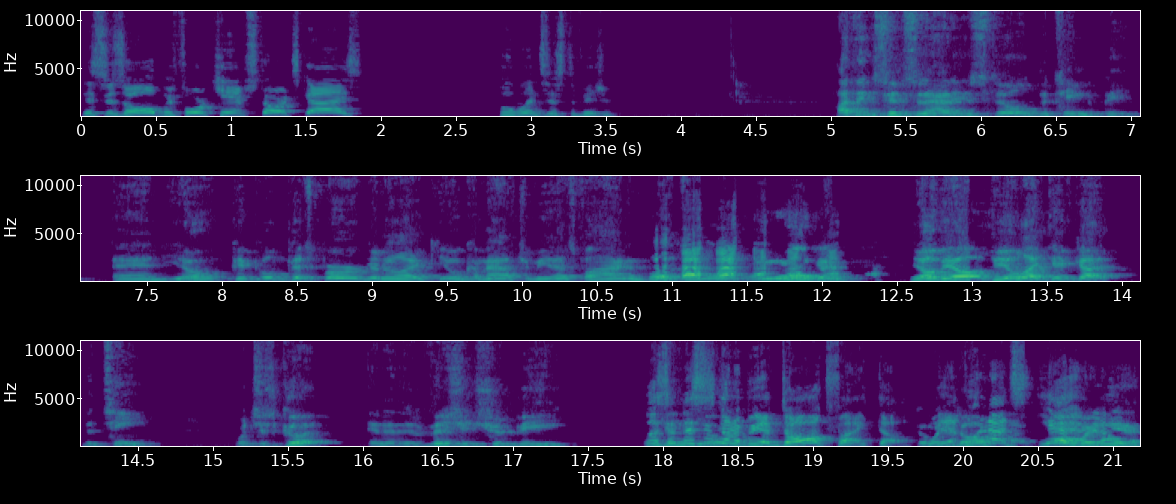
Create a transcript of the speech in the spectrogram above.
this is all before camp starts, guys. Who wins this division? I think Cincinnati is still the team to beat. And, you know, people in Pittsburgh are going to, like, you know, come after me. That's fine. And Baltimore, I mean, they're all going to, you know, they all feel like they've got the team, which is good. And the division should be. Listen, this is going to be a dogfight, though. We're, we're not, yeah, no,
